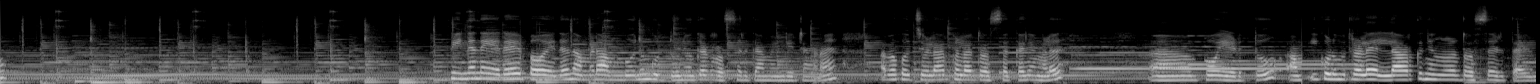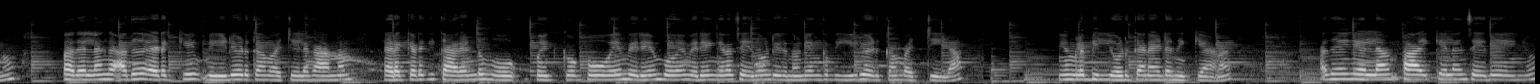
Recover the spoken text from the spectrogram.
പിന്നെ നേരെ പോയത് നമ്മുടെ അമ്പൂനും കുട്ടൂനും ഒക്കെ ഡ്രസ്സ് എടുക്കാൻ വേണ്ടിയിട്ടാണ്. അപ്പോൾ കൊച്ചുപിള്ളേർക്കുള്ള ഡ്രസ്സൊക്കെ ഞങ്ങൾ പോയി എടുത്തു. ഈ കുടുംബത്തിലുള്ള എല്ലാവർക്കും ഞങ്ങൾ ഡ്രസ്സ് എടുത്തായിരുന്നു. അപ്പോൾ അതെല്ലാം അത് ഇടയ്ക്ക് വീഡിയോ എടുക്കാൻ പറ്റിയില്ല. കാരണം ഇടയ്ക്കിടയ്ക്ക് കറണ്ട് പോ പോയിക്കോ പോവുകയും വരികയും പോവുകയും വരികയും ഇങ്ങനെ ചെയ്തുകൊണ്ടിരുന്നതുകൊണ്ട് ഞങ്ങൾക്ക് വീഡിയോ എടുക്കാൻ പറ്റിയില്ല. ഞങ്ങൾ ബില്ല് കൊടുക്കാനായിട്ട് നിൽക്കുകയാണ് അത് കഴിഞ്ഞ് എല്ലാം പായ്ക്കെല്ലാം ചെയ്ത് കഴിഞ്ഞു.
